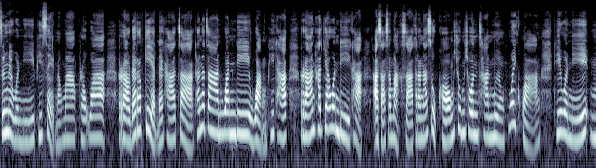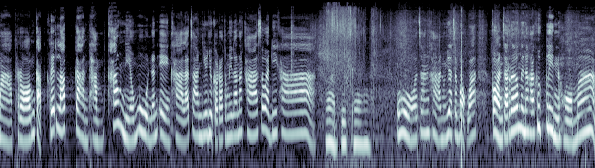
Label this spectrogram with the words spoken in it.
ซึ่งในวันนี้พิเศษมากๆเพราะว่าเราได้รับเกียรตินะคะจากท่านอาจารย์วันดีหวังพิทักษ์ร้านฮัตยาวันดีค่ะ อาสาสมัครสาธารณสุขของชุมชนชานเมืองห้วยขวาง ที่วันนี้มาพร้อมกับเคล็ดลับการทำข้าวเหนียวมูนนั่นเองค่ะและอาจารย์ยืนอยู่กับเราตรงนี้แล้วนะคะ สวัสดีค่ะสวัสดีค่ะโอ้โหอาจารย์ค่ะหนูอยากจะบอกว่าก่อนจะเริ่มเลยนะคะ คือกลิ่นหอมมาก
